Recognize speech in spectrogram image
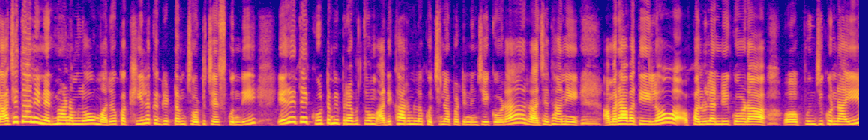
రాజధాని నిర్మాణంలో మరొక కీలక ఘట్టం చోటు చేసుకుంది. ఏదైతే కూటమి ప్రభుత్వం అధికారంలోకి వచ్చినప్పటి నుంచి కూడా రాజధాని అమరావతిలో పనులన్నీ కూడా పుంజుకున్నాయి.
